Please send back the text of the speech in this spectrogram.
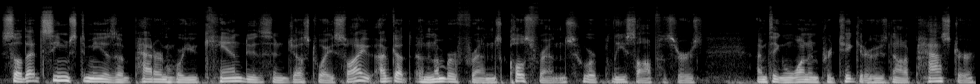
So that seems to me as a pattern where you can do this in a just way. So I, I've got a number of friends, close friends, who are police officers. I'm thinking one in particular who's not a pastor,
